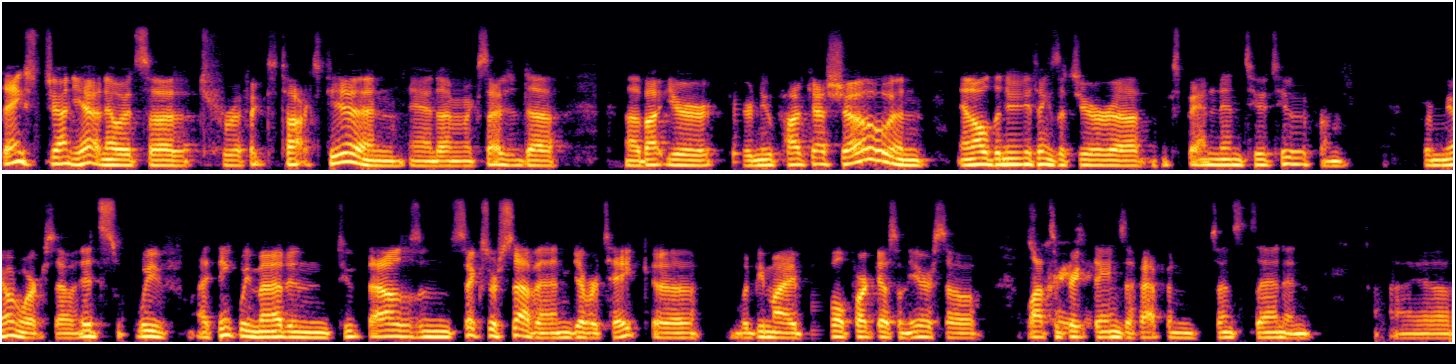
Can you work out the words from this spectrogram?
Thanks, John. Yeah, no, it's uh, terrific to talk to you, and and I'm excited to about your your new podcast show and and all the new things that you're uh, expanding into too from from your own work. So it's we've I think we met in 2006 or seven, give or take, uh, would be my ballpark guess on the year. So That's lots crazy. of great things have happened since then, and I uh,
